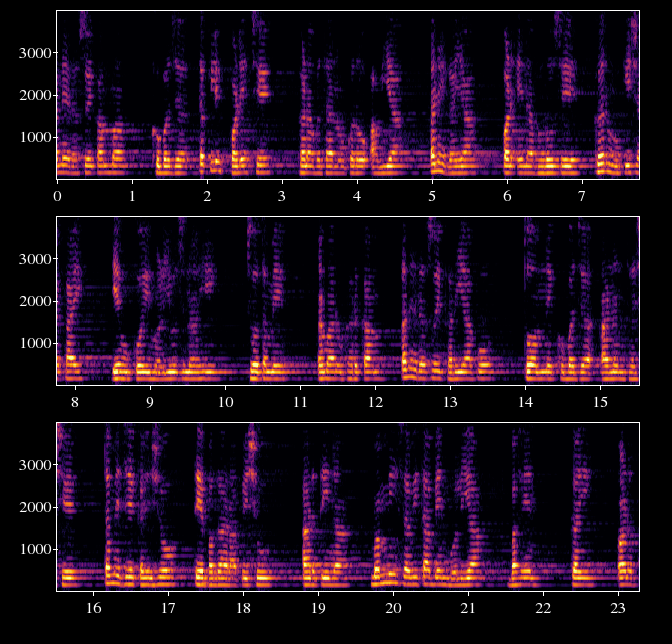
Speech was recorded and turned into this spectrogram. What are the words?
અને રસોઈ કામમાં ખૂબ જ તકલીફ પડે છે. ઘણા બધા નોકરો આવ્યા અને ગયા, પણ એના ભરોસે ઘર મૂકી શકાય એવું કોઈ મળ્યું જ નહીં. જો તમે અમારું ઘરકામ અને રસોઈ કરી આપો તો અમને ખૂબ જ આનંદ થશે. તમે જે કહેશો તે પગાર આપીશું. આરતીના મમ્મી સવિતાબેન બોલ્યા, બહેન, કંઈ અણક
